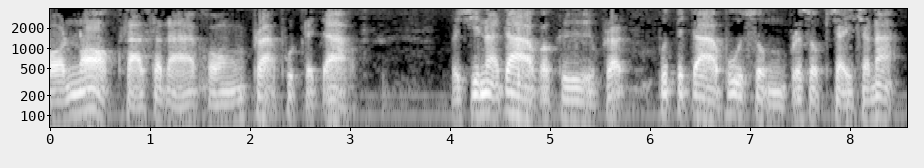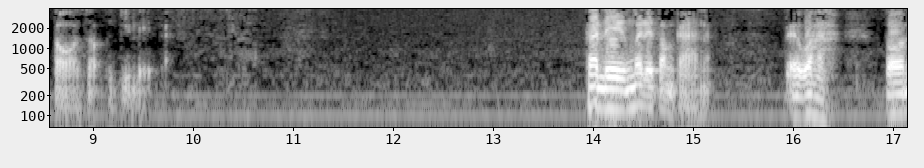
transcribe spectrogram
อนนอกศาสนาของพระพุทธเจ้าพระชินะเจ้าก็คือพระพุทธเจ้าผู้ทรงประสบชัยชนะต่อสัพพกิเลสท่านเองไม่ได้ต้องการ แต่ว่าตอน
